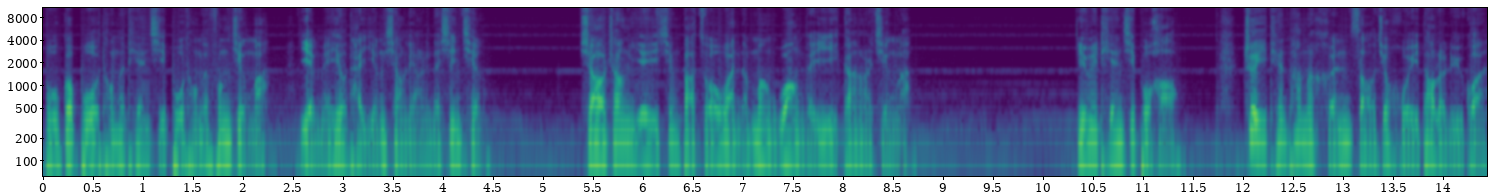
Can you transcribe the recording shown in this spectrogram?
不过不同的天气不同的风景嘛，也没有太影响两人的心情。小张也已经把昨晚的梦忘得一干二净了。因为天气不好，这一天他们很早就回到了旅馆。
